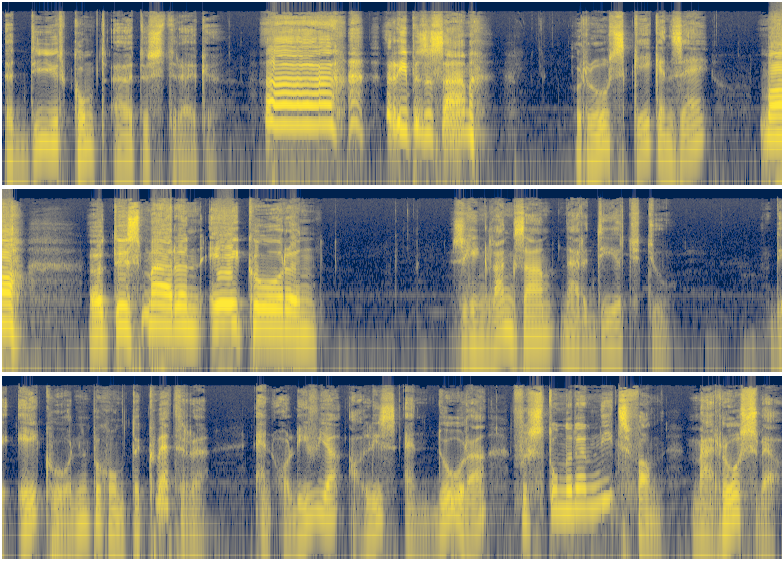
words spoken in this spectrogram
Het dier komt uit de struiken. Ah, riepen ze samen. Roos keek en zei: Maar het is maar een eekhoorn. Ze ging langzaam naar het diertje toe. De eekhoorn begon te kwetteren en Olivia, Alice en Dora verstonden er niets van, maar Roos wel.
